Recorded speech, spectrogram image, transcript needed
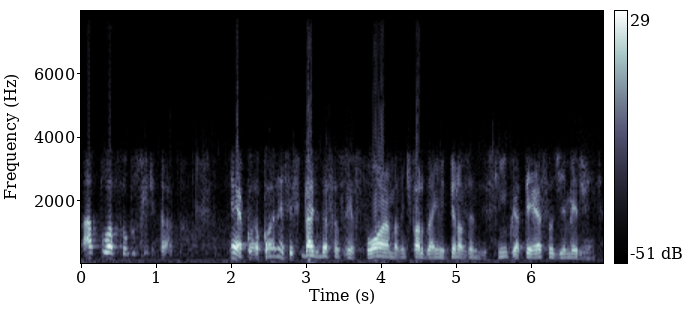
a atuação do sindicato. É, qual, a necessidade dessas reformas? A gente fala da MP 905 e até essas de emergência.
